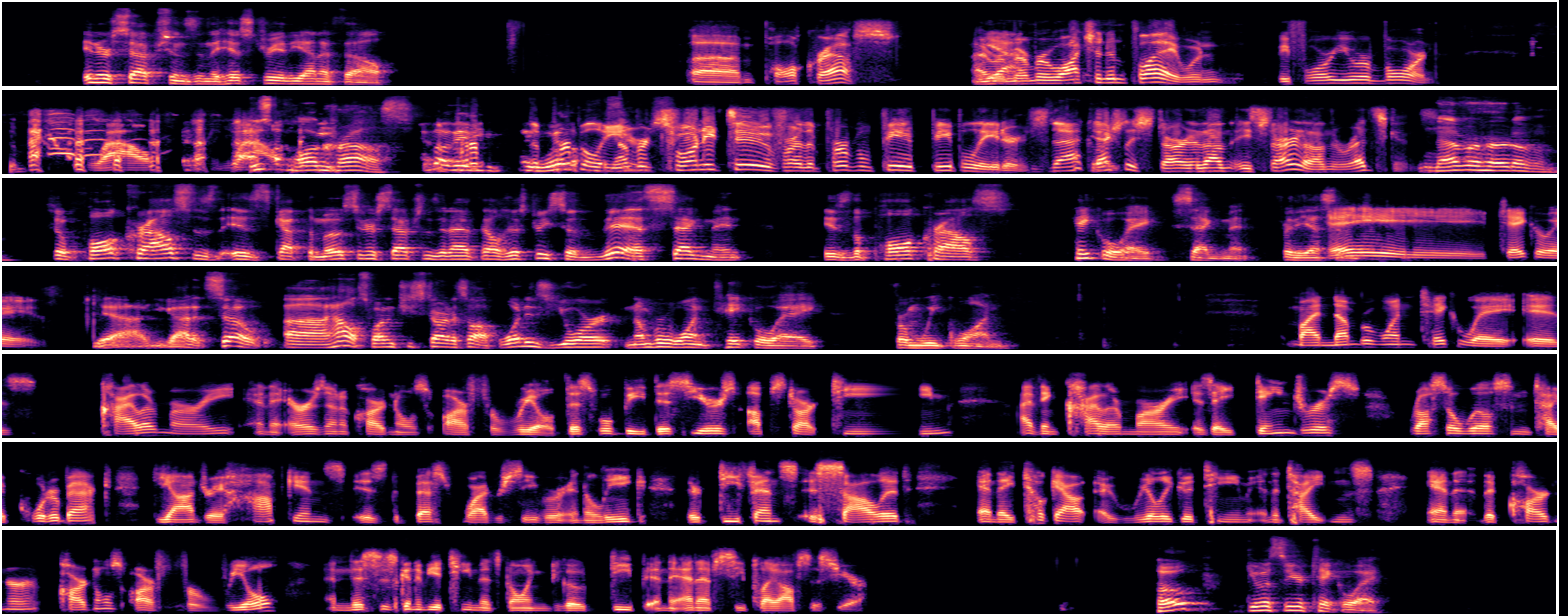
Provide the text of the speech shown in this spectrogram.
interceptions in the history of the NFL? Um, Paul Krause. I yeah. remember watching him play when before you were born. wow. wow. Who's Paul Krause? The, pur- the purple eaters. Number 22 for the purple pe- people eaters. Exactly. He actually started on he started on the Redskins. Never heard of him. So Paul Krause is, is got the most interceptions in NFL history. So this segment is the Paul Krause takeaway segment for the SM. Hey, takeaways. Yeah, you got it. So, uh, House, why don't you start us off? What is your number one takeaway from week one? My number one takeaway is Kyler Murray and the Arizona Cardinals are for real. This will be this year's upstart team. I think Kyler Murray is a dangerous Russell Wilson type quarterback. DeAndre Hopkins is the best wide receiver in the league. Their defense is solid and they took out a really good team in the Titans. And the Cardinal Cardinals are for real, and this is going to be a team that's going to go deep in the NFC playoffs this year. Hope, give us your takeaway.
